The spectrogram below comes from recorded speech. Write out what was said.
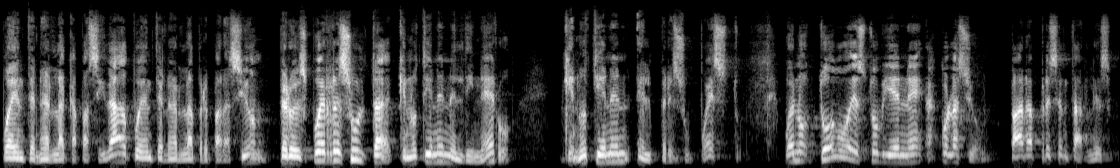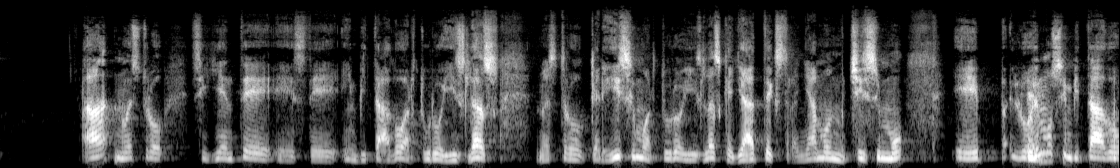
pueden tener la capacidad, pueden tener la preparación, pero después resulta que no tienen el dinero, que no tienen el presupuesto. Bueno, todo esto viene a colación para presentarles a nuestro siguiente este, invitado, Arturo Islas, nuestro queridísimo Arturo Islas, que ya te extrañamos muchísimo. Eh, lo hemos invitado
